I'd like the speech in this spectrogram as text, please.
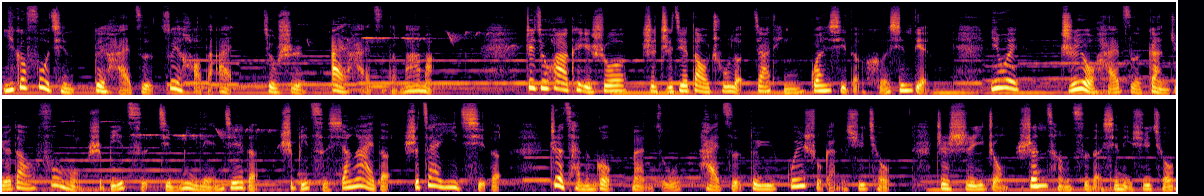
一个父亲对孩子最好的爱，就是爱孩子的妈妈。这句话可以说是直接道出了家庭关系的核心点，因为只有孩子感觉到父母是彼此紧密连接的，是彼此相爱的，是在一起的，这才能够满足孩子对于归属感的需求。这是一种深层次的心理需求。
